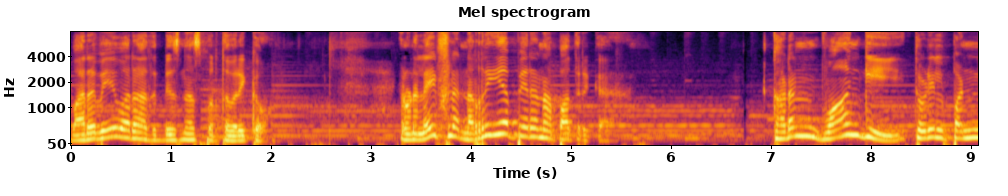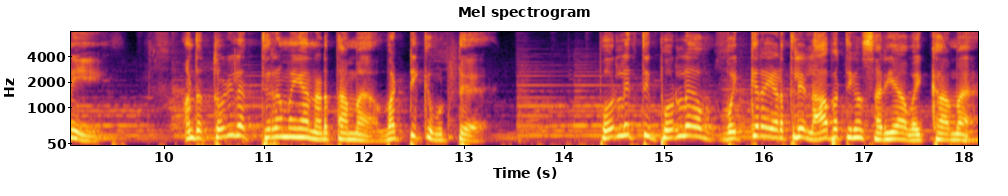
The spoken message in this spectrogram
வரவே வராது பிஸ்னஸ் பொறுத்த வரைக்கும். என்னோடய லைஃப்பில் நிறைய பேரை நான் பார்த்துருக்கேன். கடன் வாங்கி தொழில் பண்ணி அந்த தொழிலை திறமையாக நடத்தாமல் வட்டிக்கு விட்டு பொருளுத்து பொருளை வைக்கிற இடத்துல லாபத்தையும் சரியாக வைக்காமல்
